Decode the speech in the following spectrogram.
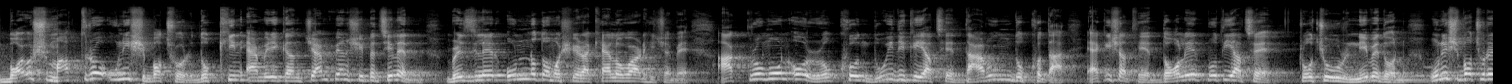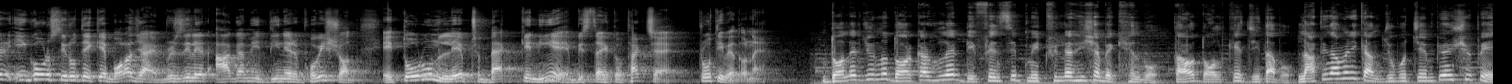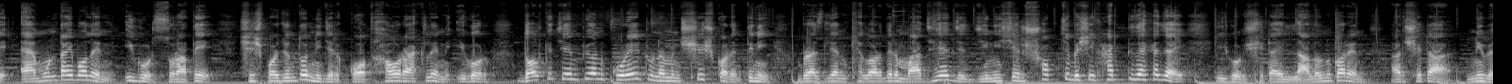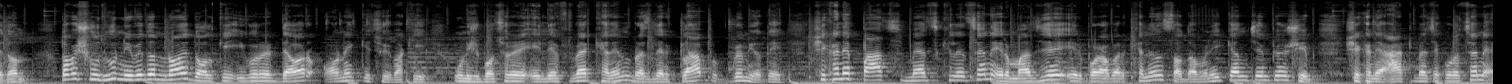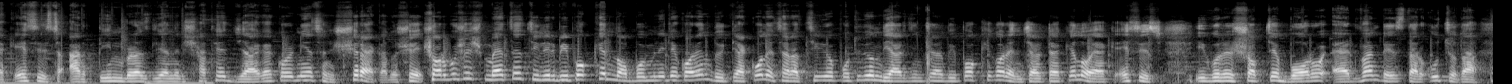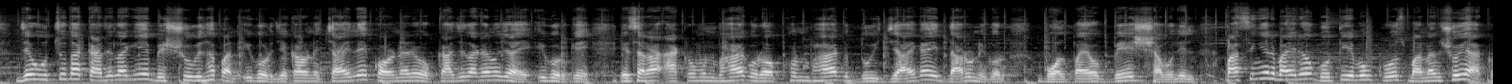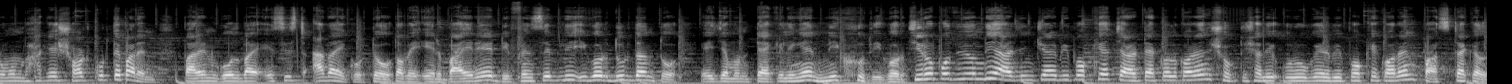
বয়স মাত্র ১৯ বছর, দক্ষিণ আমেরিকান চ্যাম্পিয়নশিপে ছিলেন ব্রাজিলের অন্যতম সেরা খেলোয়াড় হিসেবে। আক্রমণ ও রক্ষণ দুই দিকেই আছে দারুণ দক্ষতা, একই সাথে দলের প্রতি আছে প্রচুর নিবেদন। ১৯ বছরের ইগোর সিরোতেকে বলা যায় ব্রাজিলের আগামী দিনের ভবিষ্যৎ। এই তরুণ লেফট ব্যাককে নিয়ে বিস্তারিত থাকছে প্রতিবেদনে। দলের জন্য দরকার হলে ডিফেন্সিভ মিডফিল্ডার হিসেবে খেলব, তাও দলকে জেতাবো। লাতিন আমেরিকান যুব চ্যাম্পিয়নশিপে এমনটাই বলেন ইগোর সোরাতে। শেষ পর্যন্ত নিজের কথাও রাখলেন ইগোর। দলকে চ্যাম্পিয়ন করেই টুর্নামেন্ট শেষ করেন তিনি। ব্রাজিলিয়ান খেলোয়াড়দের মাঝে যে জিনিসের সবচেয়ে বেশি ঘাটতি দেখা যায়, ইগোর সেটাই লালন করেন, আর সেটা নিবেদন। তবে শুধু নিবেদন নয়, দলকে ইগোরের দেওয়ার অনেক কিছুই বাকি। উনিশ বছরের এই লেফট ব্যাক খেলেন ব্রাজিলের ক্লাব গ্রেমিওতে। সেখানে পাঁচ ম্যাচ খেলেছেন, এর মাঝে এরপর আবার খেলেন সাউথ আমেরিকান চ্যাম্পিয়নশিপ। সেখানে আট ম্যাচে করেছেন, এক এসিস্ট আর তিন ব্রাজিলিয়ানের সাথে জায়গা করে নিয়েছেন সেরা একাদশে। সর্বশেষ ম্যাচে চিলির বিপক্ষে নব্বই মিনিটে করেন দুই ট্যাকল এছাড়া চির প্রতিদ্বন্দ্বী আর্জেন্টিনার বিপক্ষে করেন চার ট্যাকেল ও এক অ্যাসিস্ট ইগোরের সবচেয়ে বড় অ্যাডভান্টেজ তার উচ্চতা, যে উচ্চতা কাজে লাগিয়ে বেশ সুবিধা পান ইগোর, যে কারণে চাইলে কর্নারেও কাজে লাগানো যায় ইগোরকে। এছাড়া আক্রমণ ভাগ ও রক্ষণ ভাগ দুই জায়গায় দারুণ ইগোর। বল পায়েও বেশ সাবলীল। পাসিংয়ের বাইরেও গতি এবং ক্রস মানানসই আক্রমণ ভাগে শর্ট করতে পারেন। পারেন গোল বা অ্যাসিস্ট আদায় করতেও। তবে এর বাইরে ডিফেন্সিভলি ইগোর দুর্দান্ত। এই যেমন ট্যাকেলিংয়ে নিখুঁত ইগোর। চিরপ্রতিদ্বন্দ্বী আর্জেন্টিনার বিপক্ষে চার ট্যাকল করেন, শক্তিশালী উরুগুয়ের বিপক্ষে করেন পাঁচ ট্যাকল।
